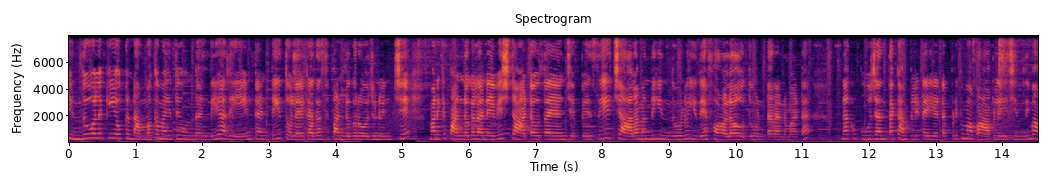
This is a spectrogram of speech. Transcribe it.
హిందువులకి ఒక నమ్మకం అయితే ఉందండి. అది ఏంటంటే తొలకాదశి పండుగ రోజు నుంచే మనకి పండుగలు అనేవి స్టార్ట్ అవుతాయి అని చెప్పేసి చాలామంది హిందువులు ఇదే ఫాలో అవుతూ ఉంటారనమాట నాకు పూజ అంతా కంప్లీట్ అయ్యేటప్పటికి మా పాప లేచింది. మా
